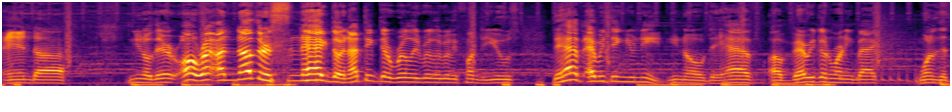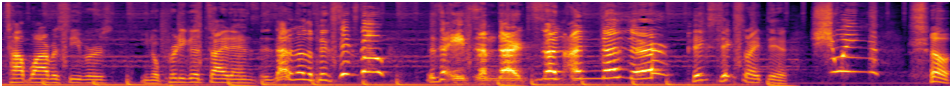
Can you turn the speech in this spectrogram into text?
And, uh, you know, they're, oh, right, another snag, though. And I think they're really, really, really fun to use. They have everything you need. You know, they have a very good running back, one of the top wide receivers, you know, pretty good tight ends. Is that another pick six, though? Is that eat some dirt, son? Another pick six right there. Swing! So,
